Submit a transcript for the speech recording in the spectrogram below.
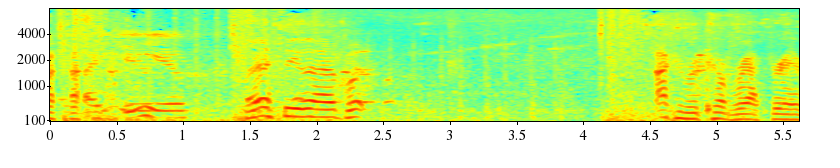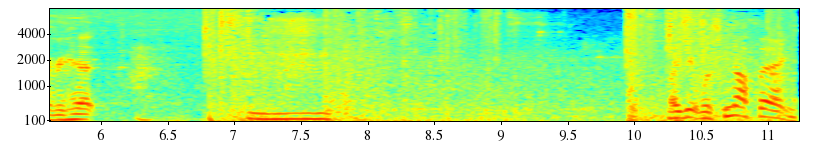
I see you. I see that, but I can recover after every hit. Like it was nothing.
